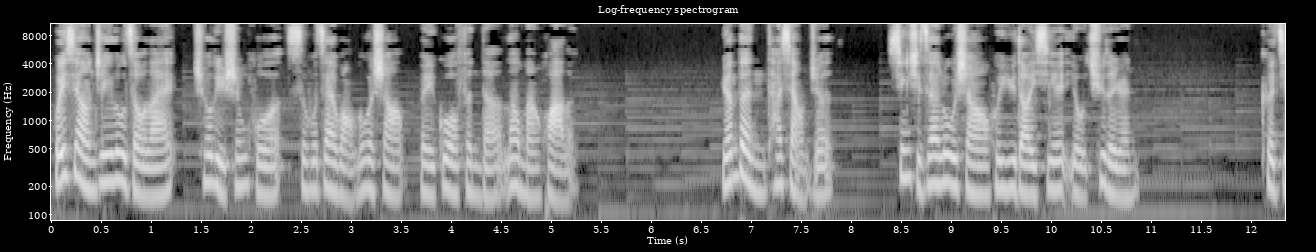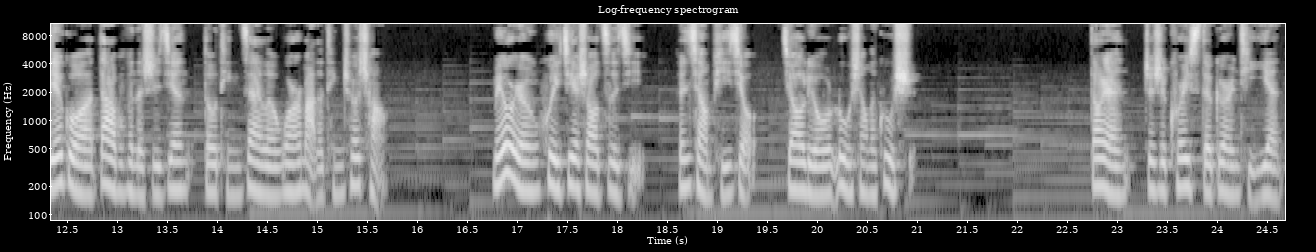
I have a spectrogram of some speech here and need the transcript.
回想这一路走来，车里生活似乎在网络上被过分的浪漫化了。原本他想着，兴许在路上会遇到一些有趣的人，可结果大部分的时间都停在了沃尔玛的停车场，没有人会介绍自己，分享啤酒，交流路上的故事。当然，这是 Chris 的个人体验，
